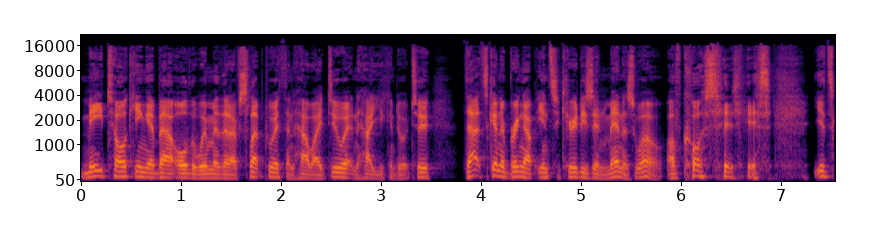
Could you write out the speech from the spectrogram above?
me talking about all the women that I've slept with and how I do it and how you can do it too. That's going to bring up insecurities in men as well. Of course, it is. It's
